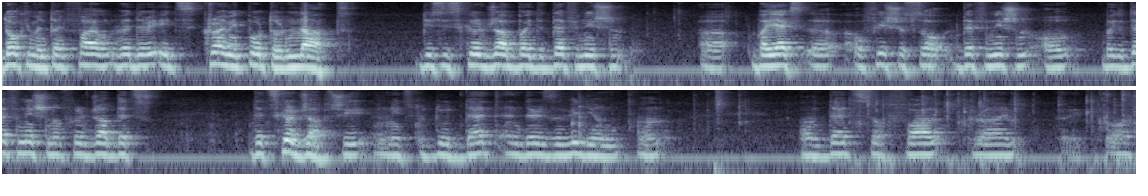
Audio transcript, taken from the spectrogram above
document I file, whether it's crime report or not. This is her job by the definition, uh, by ex uh, official so definition of by the definition of her job. That's that's her job. She needs to do that, and there is a video on, on on that so file crime report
